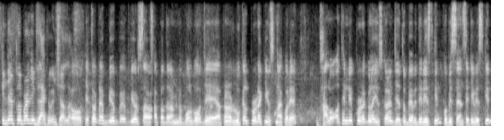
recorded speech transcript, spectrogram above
স্কিনটা প্রপারলি ব্রাইট হবে ইনশাআল্লাহ। ওকে তো ওটা আপনাদের আমি বলব যে আপনারা লোকাল প্রোডাক্ট ইউজ না করে ভালো অথেন্টিক প্রোডাক্টগুলো ইউজ করেন যেহেতু বেবিদের স্কিন খুবই সেন্সিটিভ স্কিন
